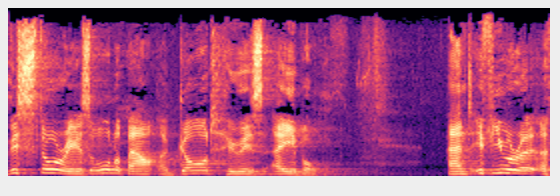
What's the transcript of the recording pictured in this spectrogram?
this story is all about a God who is able. And if you were a,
